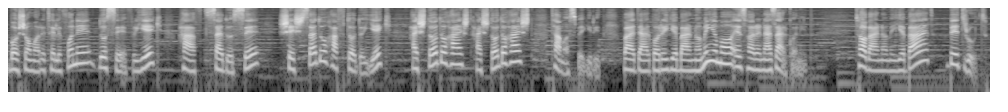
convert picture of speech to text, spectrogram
با شماره تلفن 201 703 671 88 88 تماس بگیرید و درباره برنامه ما اظهار نظر کنید. تا برنامه بعد بدرود.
